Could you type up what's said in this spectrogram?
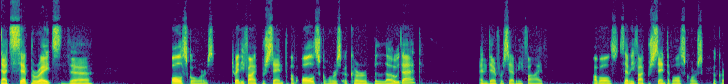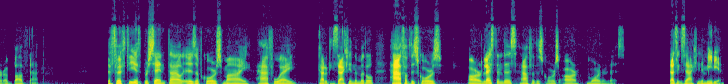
that separates the all scores. 25% of all scores occur below that, and therefore 75 of all 75% of all scores occur above that. The 50th percentile is of course my halfway, cut it exactly in the middle. Half of the scores are less than this, half of the scores are more than this. That's exactly the median.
